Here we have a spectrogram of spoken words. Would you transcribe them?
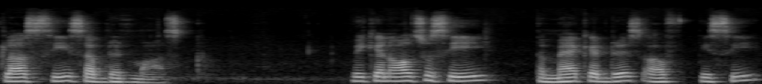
class C subnet mask. We can also see the MAC address of PC1.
